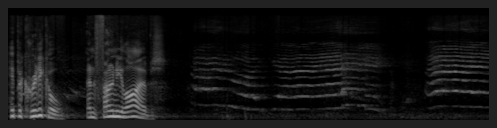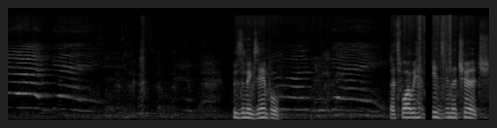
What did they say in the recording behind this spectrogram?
hypocritical and phony lives Here's an example. That's why we have kids in the church,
